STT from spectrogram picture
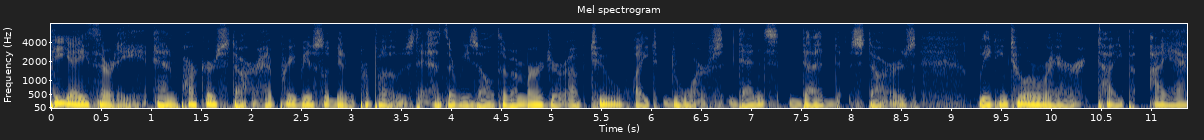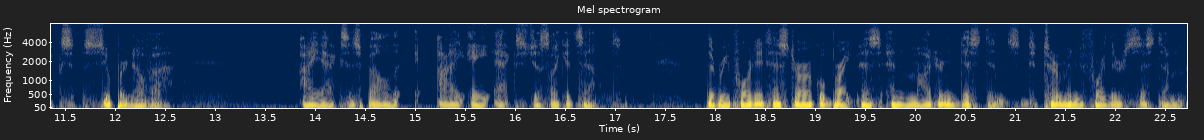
PA 30 and Parker's star have previously been proposed as the result of a merger of two white dwarfs, dense dud stars, leading to a rare type IX supernova. IX is spelled IAX, just like it sounds. The reported historical brightness and modern distance determined for their system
